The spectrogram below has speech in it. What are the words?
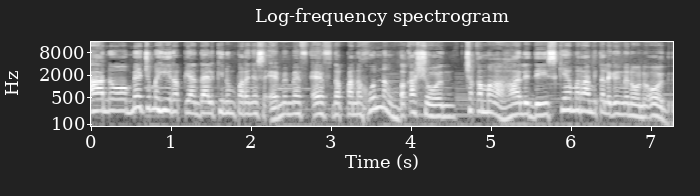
Ano, medyo mahirap yan dahil kinumpara niya sa MMFF na panahon ng bakasyon tsaka mga holidays kaya marami talagang nanonood.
